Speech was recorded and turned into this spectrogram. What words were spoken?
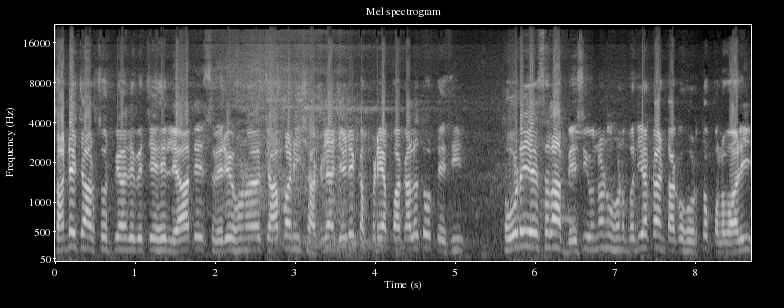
450 ਰੁਪਈਆਂ ਦੇ ਵਿੱਚ ਇਹ ਲਿਆ ਤੇ ਸਵੇਰੇ ਹੁਣ ਚਾਹ ਪਾਣੀ ਛਕ ਲਿਆ। ਜਿਹੜੇ ਕੱਪੜੇ ਆਪਾਂ ਕੱਲ ਧੋਤੇ ਸੀ ਥੋੜੇ ਜਿਹੇ ਸਲਾਬੇ ਸੀ ਉਹਨਾਂ ਨੂੰ ਹੁਣ ਵਧੀਆ ਘੰਟਾ ਕੋ ਹੋਰ ਧੁੱਪ ਲਵਾ ਲਈ।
